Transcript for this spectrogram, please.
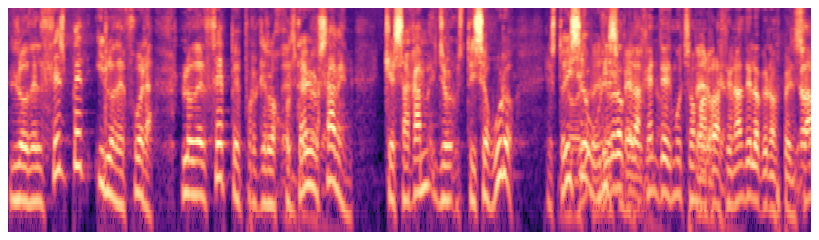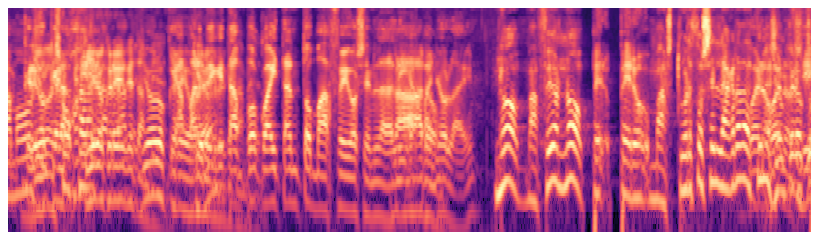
Lo del césped y lo de fuera. Lo del césped, porque los contrarios saben que salgan. Yo estoy seguro, estoy no, seguro. Yo creo que la gente es mucho más racional de lo que nos pensamos. Yo creo que, también. Y aparte que, tampoco también. hay tantos mafeos en la. Liga Española. ¿eh? No, mafeos no, pero, pero más tuerzos en la grada bueno, tienes bueno,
